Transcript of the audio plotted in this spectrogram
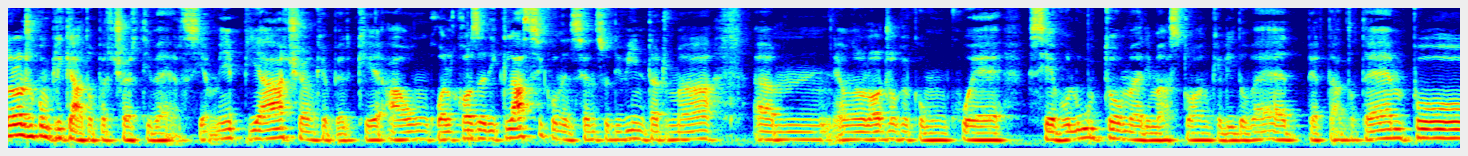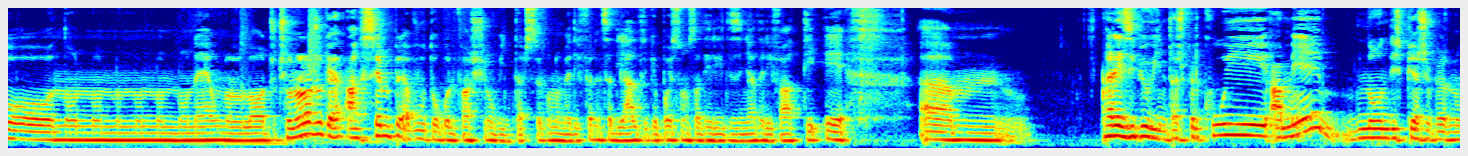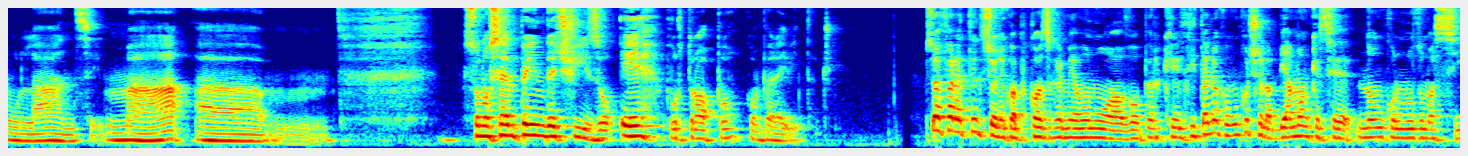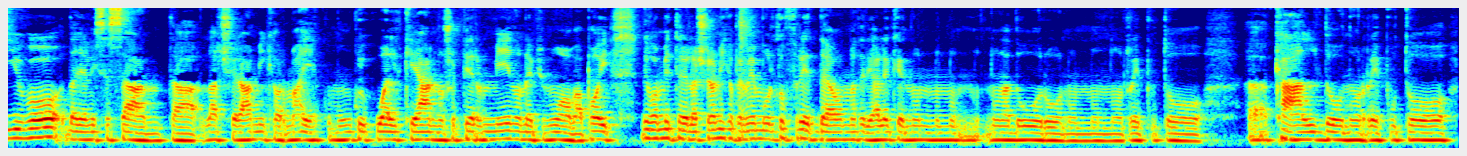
un orologio complicato per certi versi, a me piace anche perché ha un qualcosa di classico nel senso di vintage, ma um, è un orologio che comunque si è evoluto, ma è rimasto anche lì dov'è per tanto tempo, non, non, non, non è un orologio, cioè un orologio che ha sempre avuto quel fascino vintage, secondo me, a differenza di altri che poi sono stati ridisegnati e rifatti e... Um, resi più vintage, per cui a me non dispiace per nulla, anzi, ma uh, sono sempre indeciso e purtroppo comprerei vintage. Bisogna fare attenzione qua per cose che abbiamo nuovo, perché il titanio comunque ce l'abbiamo anche se non con un uso massivo dagli anni 60. La ceramica ormai è comunque qualche anno, cioè per me non è più nuova. Poi devo ammettere la ceramica per me è molto fredda, è un materiale che non, non, non adoro, non, non reputo uh, caldo, non reputo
